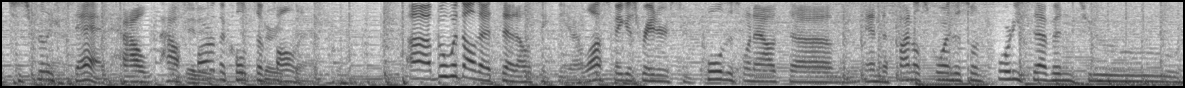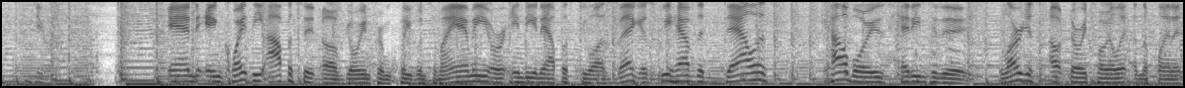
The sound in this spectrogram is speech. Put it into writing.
It's just really sad how how It far is. the Colts It's have fallen. sad. Uh, but with all that said, I'll take the uh, Las Vegas Raiders to pull this one out. Um, and the final score in this one, 47 to 0. And in quite the opposite of going from Cleveland to Miami or Indianapolis to Las Vegas, we have the Dallas Cowboys heading to the largest outdoor toilet on the planet,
